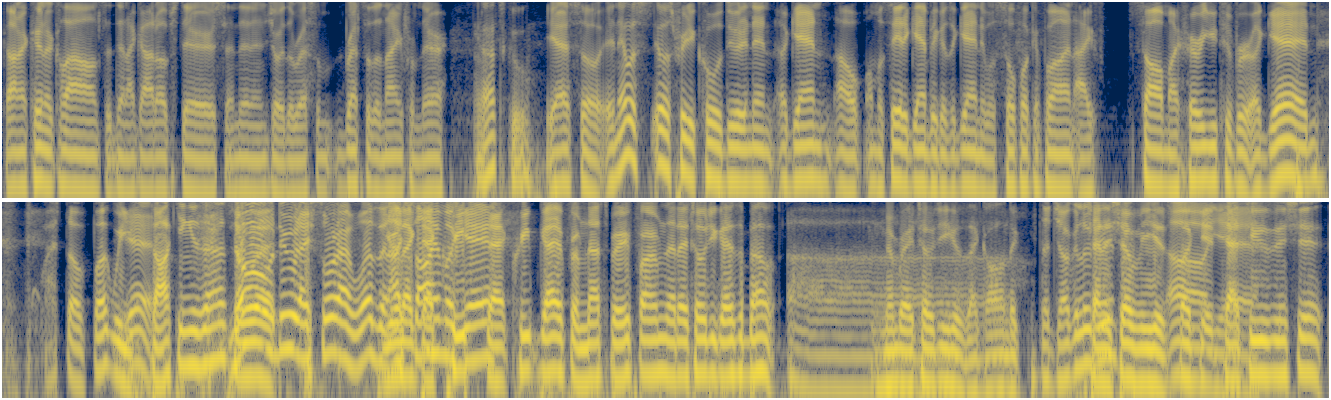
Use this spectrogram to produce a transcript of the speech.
got on Killer Klowns, and then I got upstairs, and then enjoyed the rest of rest of the night from there. That's cool. Yeah, so and it was it was pretty cool, dude. And then again, I'll, I'm gonna say it again because again, it was so fucking fun. I saw my favorite YouTuber again. What the fuck? Were you Yeah. stalking his ass? No, dude, I swear I wasn't. I like saw him creep, again. That creep guy from Knott's Berry Farm that I told you guys about. uh, Remember I told you he was like all in the the juggler, trying to show me his Oh, fucking yeah. tattoos and shit.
